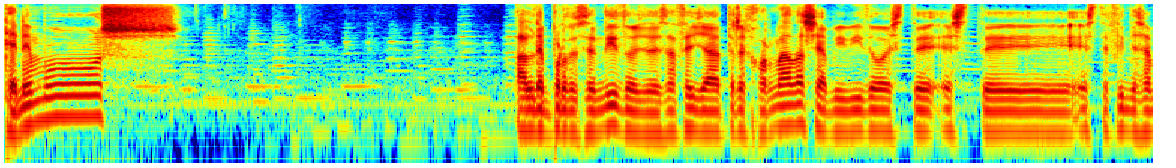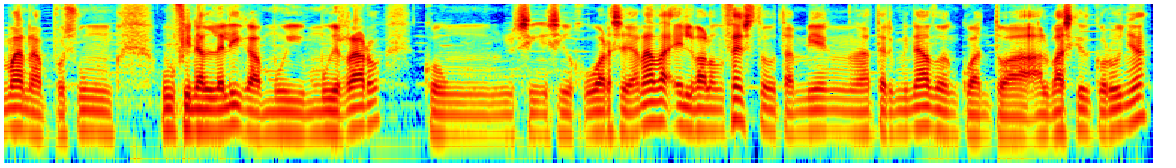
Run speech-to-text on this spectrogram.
Tenemos al Depor descendido desde hace ya tres jornadas. Se ha vivido este, este, este fin de semana pues un, un final de liga muy, muy raro, con, sin, sin jugarse ya nada. El baloncesto también ha terminado en cuanto a- al Básquet Coruña,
